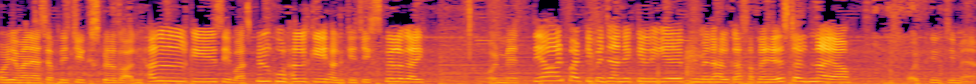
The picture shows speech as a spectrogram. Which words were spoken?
और ये मैंने ऐसे अपनी चिक्स पे लगा ली, हल्की सी बस, बिल्कुल हल्की हल्की चिक्स पे लगाई। और मैं तैयार पार्टी पे जाने के लिए फिर मैंने हल्का सा अपना हेयर स्टाइल बनाया और फिर जी मैं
